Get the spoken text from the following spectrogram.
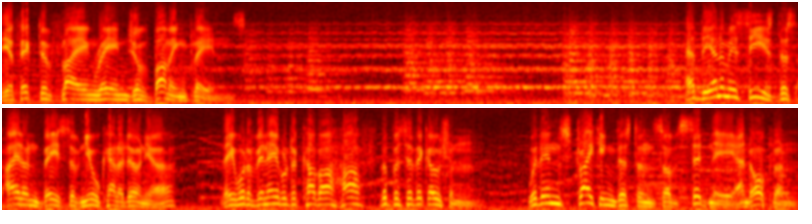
The effective flying range of bombing planes, Had the enemy seized this island base of New Caledonia, they would have been able to cover half the Pacific Ocean, within striking distance of Sydney and Auckland.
